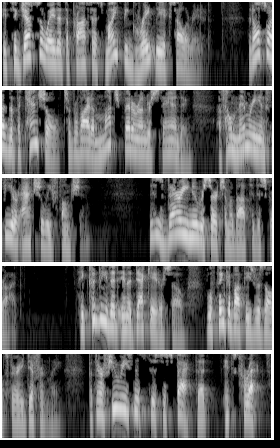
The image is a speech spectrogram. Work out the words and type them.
It suggests a way that the process might be greatly accelerated. It also has the potential to provide a much better understanding of how memory and fear actually function. This is very new research I'm about to describe. It could be that in a decade or so, we'll think about these results very differently, but there are a few reasons to suspect that it's correct.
